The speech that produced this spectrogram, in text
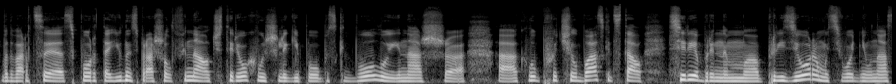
во Дворце спорта «Юность» прошел финал четырех высшей лиги по баскетболу, и наш клуб «Челбаскет» стал серебряным призером. И сегодня у нас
